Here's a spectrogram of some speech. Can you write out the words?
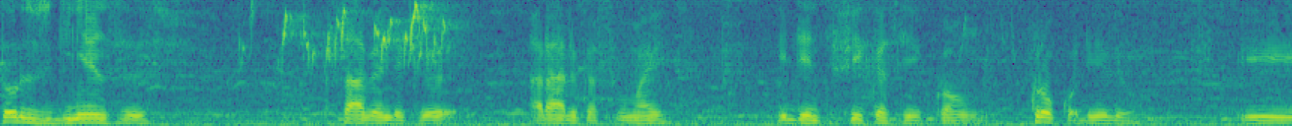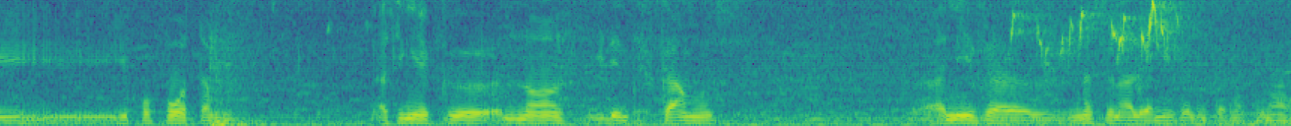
Todos os guineenses sabem de que a Rádio Casumai identifica-se com crocodilo e hipopótamo. Assim é que nós identificamos a nível nacional e a nível internacional.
